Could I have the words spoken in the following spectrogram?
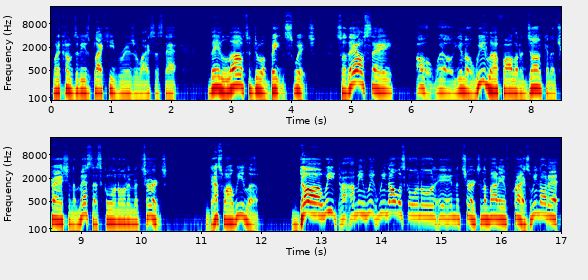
when it comes to these black Hebrew Israelites is that they love to do a bait and switch. So they'll say, oh, well, you know, we left all of the junk and the trash and the mess that's going on in the church. That's why we left. Duh, we, I mean, we, we know what's going on in the church, in the body of Christ. We know that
